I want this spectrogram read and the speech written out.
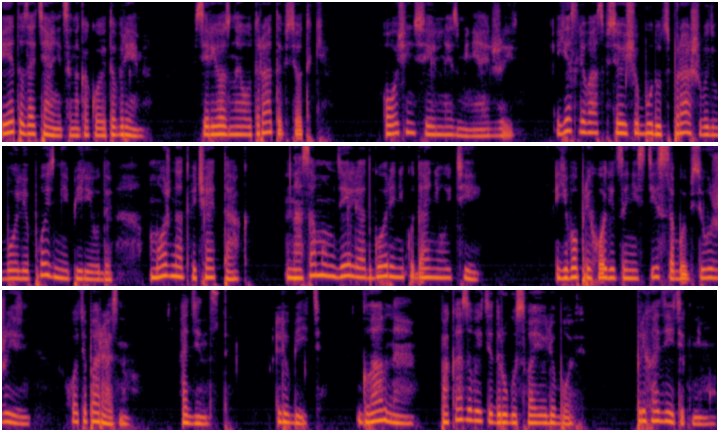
и это затянется на какое-то время». Серьезная утрата все-таки очень сильно изменяет жизнь. Если вас все еще будут спрашивать в более поздние периоды, можно отвечать так. На самом деле от горя никуда не уйти. Его приходится нести с собой всю жизнь, хоть и по-разному. Одиннадцатый. Любите. Главное, показывайте другу свою любовь. Приходите к нему,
